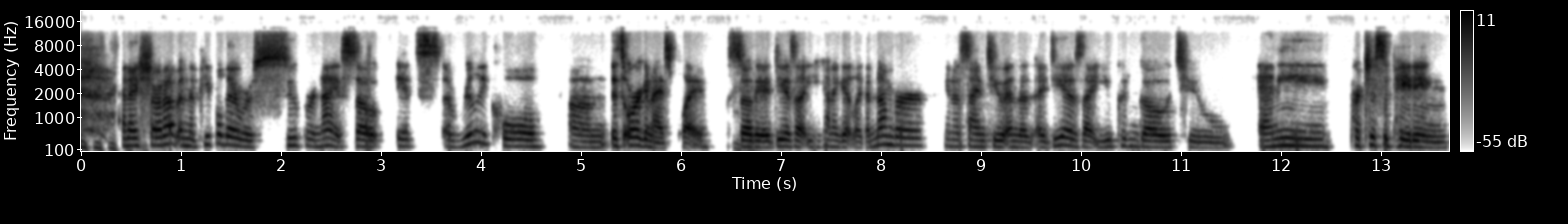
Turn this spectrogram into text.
And I showed up, and the people there were super nice. So it's a really cool. Um, it's organized play. So Mhm. the idea is that you kind of get like a number, you know, assigned to you, and the idea is that you can go to any participating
